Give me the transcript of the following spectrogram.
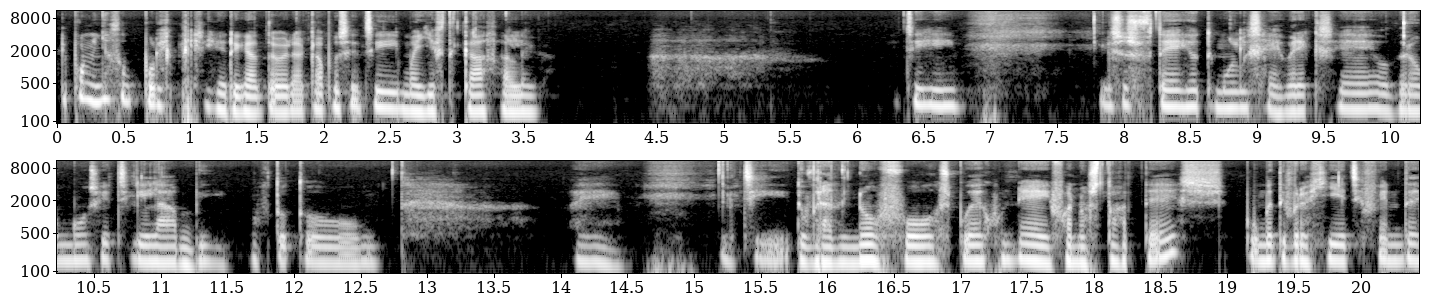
λοιπόν, νιώθω πολύ περίεργα τώρα, κάπως έτσι μαγευτικά θα λέγα. Έτσι, Ίσως φταίει ότι μόλις έβρεξε ο δρόμος έτσι λάμπει αυτό το, ε, έτσι, το βραδινό φως που έχουν οι φανοστάτες που με τη βροχή έτσι φαίνεται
